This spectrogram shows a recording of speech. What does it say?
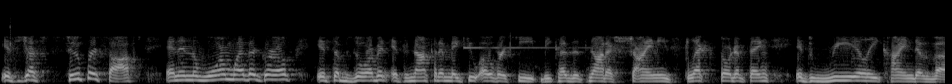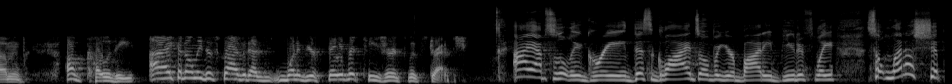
It's just super soft. And in the warm weather, girls, it's absorbent. It's not going to make you overheat because it's not a shiny, slick sort of thing. It's really kind of, um, oh, cozy. I can only describe it as one of your favorite t-shirts with stretch. I absolutely agree. This glides over your body beautifully. So let us ship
